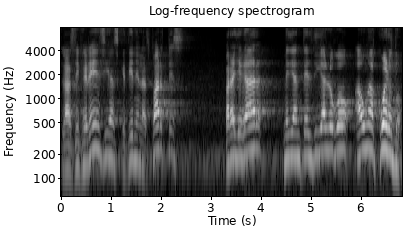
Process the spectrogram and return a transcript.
las diferencias que tienen las partes para llegar mediante el diálogo a un acuerdo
